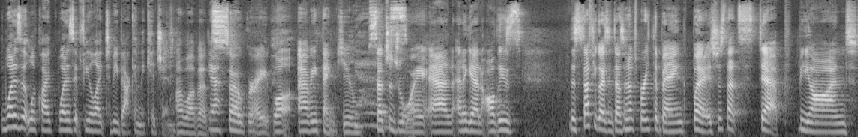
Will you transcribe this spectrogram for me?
what does it look like? What does it feel like to be back in the kitchen? I love it. Yeah. So great. Well, Abby, thank you. Such a joy. And and again, all these this stuff, you guys, it doesn't have to break the bank, but it's just that step beyond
